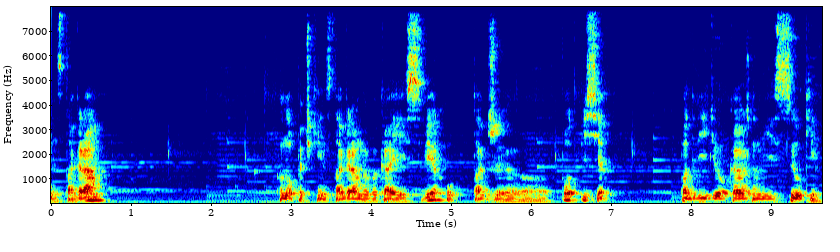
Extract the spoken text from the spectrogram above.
Инстаграм. Кнопочки Инстаграм и ВК есть сверху. Также э, в подписях под видео каждом есть ссылки.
